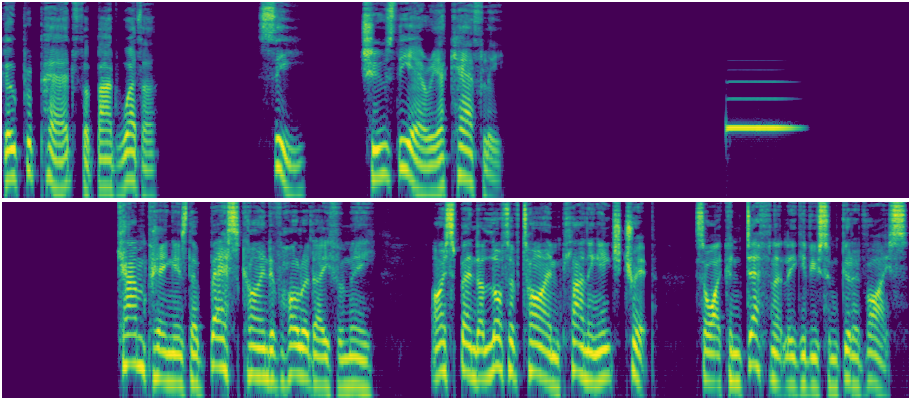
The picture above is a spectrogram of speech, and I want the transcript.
Go prepared for bad weather. C. Choose the area carefully. Camping is the best kind of holiday for me. I spend a lot of time planning each trip, so I can definitely give you some good advice.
